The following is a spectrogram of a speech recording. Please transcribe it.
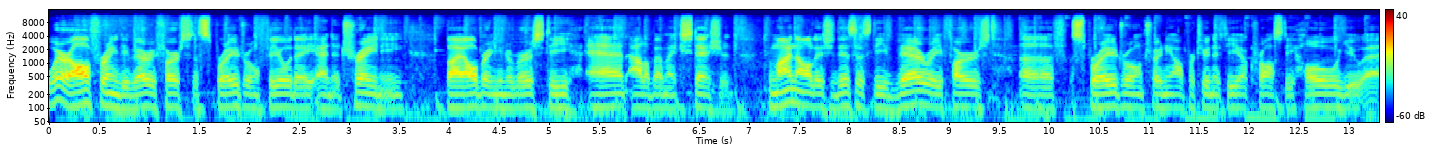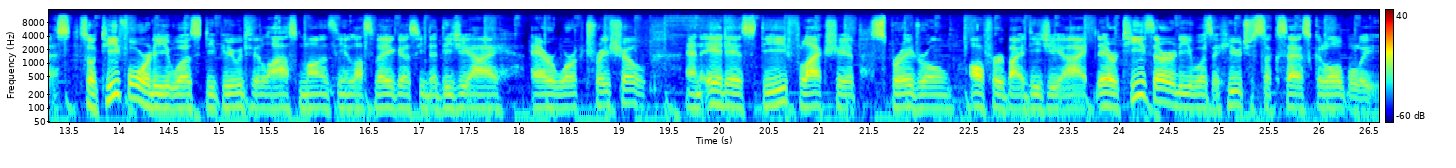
We're offering the very first spray drone field day and training by Auburn University and Alabama Extension. To my knowledge, this is the very first of spray drone training opportunity across the whole US. So T40 was debuted last month in Las Vegas in the DJI Airwork trade show and it is the flagship spray drone offered by DJI. Their T30 was a huge success globally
